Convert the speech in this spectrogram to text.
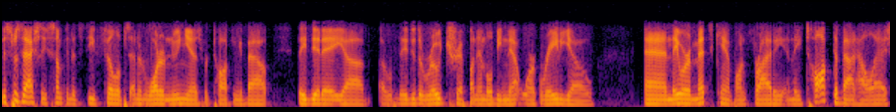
This was actually something that Steve Phillips and Eduardo Nunez were talking about. They did a, uh, a they did the road trip on MLB Network Radio, and they were at Mets camp on Friday, and they talked about how last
